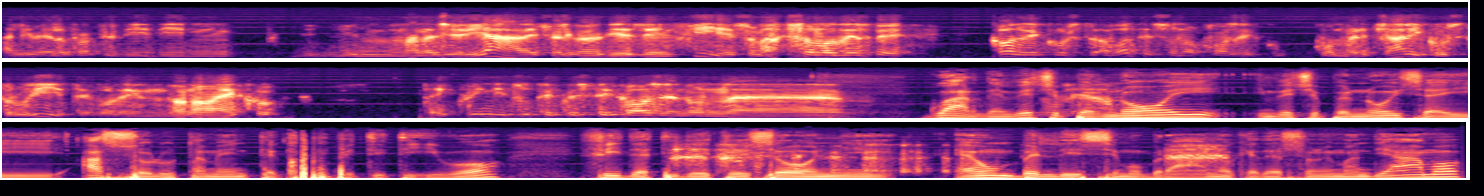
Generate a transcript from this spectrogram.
a livello proprio di, di, di, manageriale, cioè a livello di agenzie, insomma sono delle cose, a volte sono cose commerciali costruite volendo, no? Ecco. E quindi tutte queste cose non... Eh, Guarda, invece per, noi, invece per noi sei assolutamente competitivo, fidati dei tuoi sogni è un bellissimo brano che adesso noi mandiamo.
